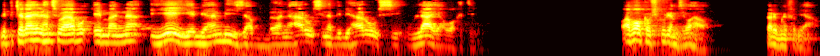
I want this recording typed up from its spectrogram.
lipicha lahe hansi wayabo emana yeye deambiza bwana harusi na bibi harusi ulaya wakati abo wakaushikuria mzee wao karibu na familia yao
